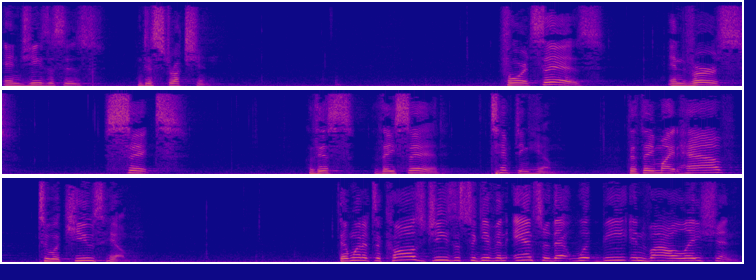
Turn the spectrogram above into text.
in Jesus' destruction. For it says in verse 6 this they said, tempting him, that they might have to accuse him. They wanted to cause Jesus to give an answer that would be in violation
